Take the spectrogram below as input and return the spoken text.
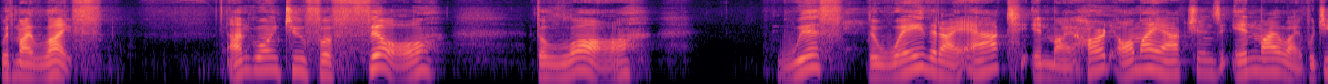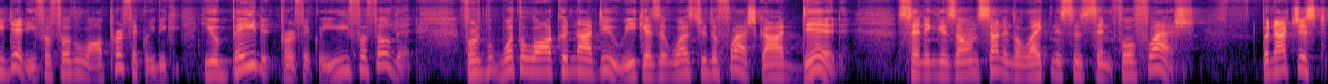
with my life. I'm going to fulfill the law with the way that I act in my heart, all my actions in my life, which he did. He fulfilled the law perfectly. He obeyed it perfectly. He fulfilled it. For what the law could not do, weak as it was through the flesh, God did, sending his own son in the likeness of sinful flesh. But not just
